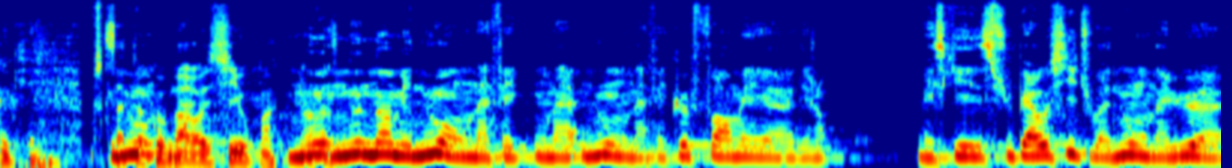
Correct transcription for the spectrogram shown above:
Ok. Parce que ça toque au bar aussi ou quoi nous, Non, mais nous on a fait, on a, nous on a fait que former euh, des gens. Mais ce qui est super aussi, tu vois, nous, on a eu euh,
